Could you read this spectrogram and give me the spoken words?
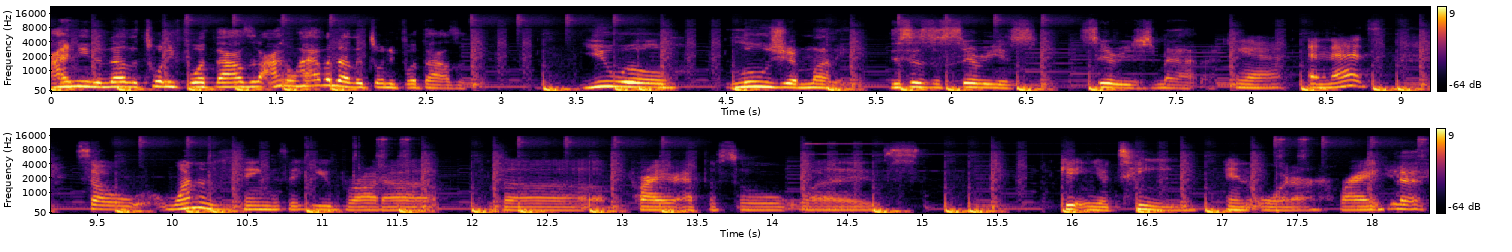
I need another 24,000 I don't have another 24,000 you will lose your money. This is a serious serious matter. Yeah, and that's so one of the things that you brought up the prior episode was getting your team in order, right? yes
